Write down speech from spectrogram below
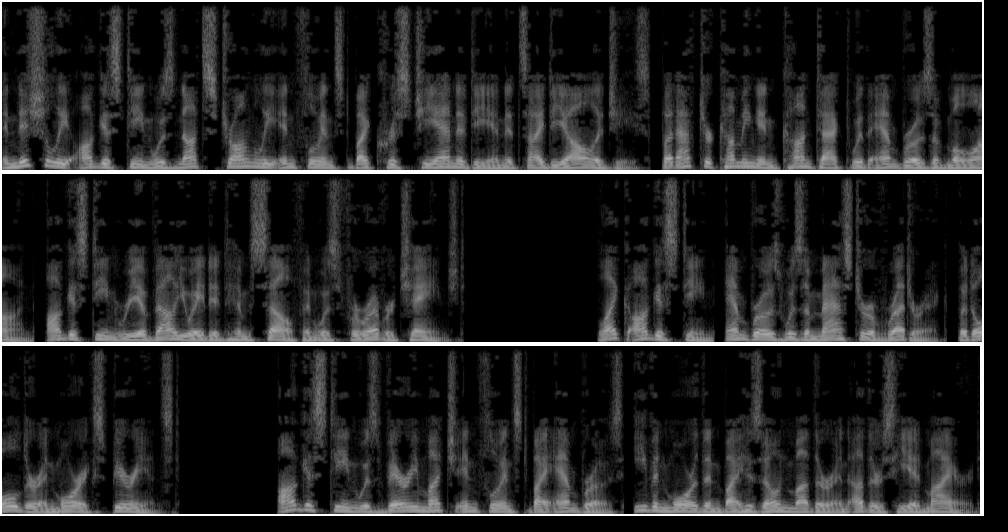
Initially Augustine was not strongly influenced by Christianity and its ideologies, but after coming in contact with Ambrose of Milan, Augustine re-evaluated himself and was forever changed. Like Augustine, Ambrose was a master of rhetoric, but older and more experienced. Augustine was very much influenced by Ambrose, even more than by his own mother and others he admired.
